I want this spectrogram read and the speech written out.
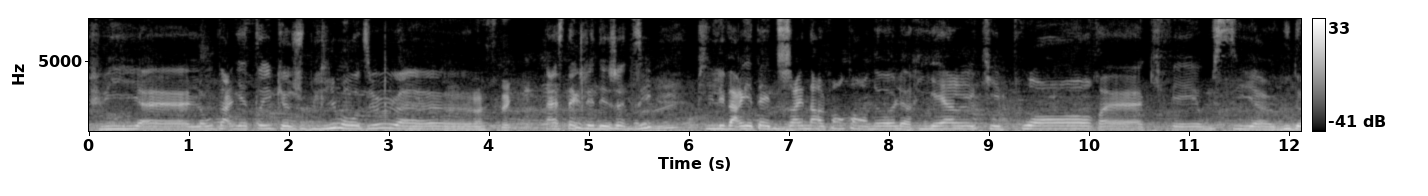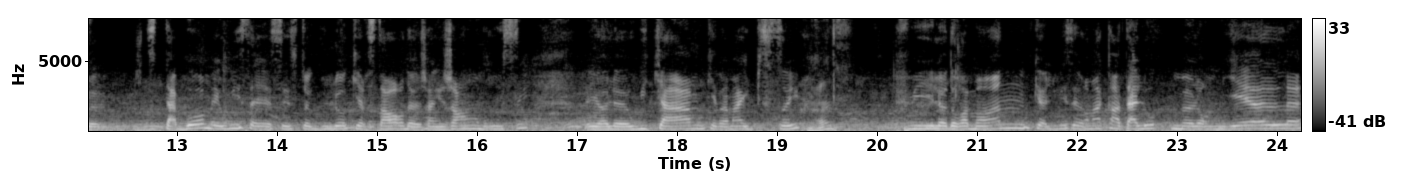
puis euh, l'autre variété que j'oublie, mon Dieu, euh, Aztec. Aztec, je l'ai déjà dit. Puis les variétés indigènes, dans le fond, qu'on a, le riel qui est poire, euh, qui fait aussi un goût de, je dis tabac, mais oui, c'est ce goût-là qui ressort de gingembre aussi. Il y a le wicam qui est vraiment épicé. Nice. Puis le Drummond, que lui, c'est vraiment cantaloupe, melon miel.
